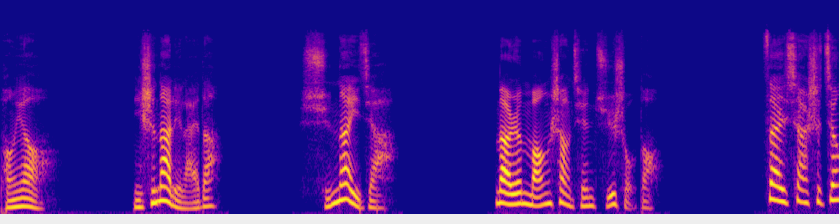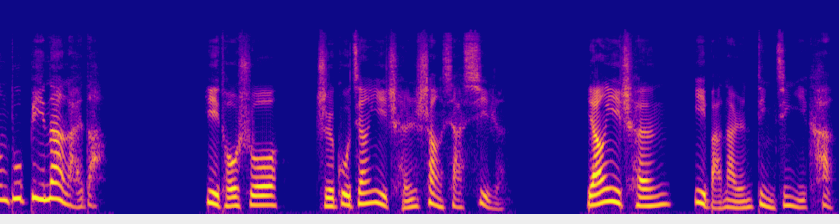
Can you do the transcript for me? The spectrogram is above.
朋友，你是那里来的？寻那一家？”那人忙上前举手道：“在下是江都避难来的。”一头说，只顾将一臣上下细认。杨一臣一把那人定睛一看。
